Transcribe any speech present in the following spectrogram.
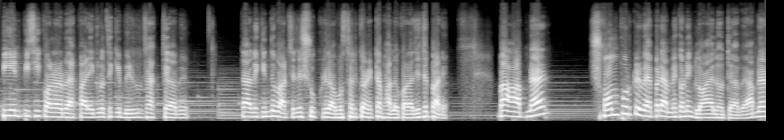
পিএনপিসি করার ব্যাপার, এগুলো থেকে বিরত থাকতে হবে। তাহলে কিন্তু বাচ্চাদের শুক্রের অবস্থানকে অনেকটা ভালো করা যেতে পারে। বা আপনার সম্পর্কের ব্যাপারে আপনাকে অনেক লয়াল হতে হবে। আপনার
